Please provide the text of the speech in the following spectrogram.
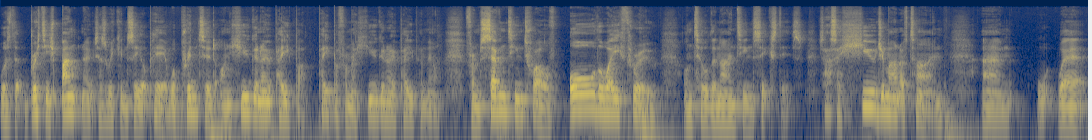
was that British banknotes, as we can see up here, were printed on Huguenot paper, paper from a Huguenot paper mill, from 1712 all the way through until the 1960s. So that's a huge amount of time um, where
